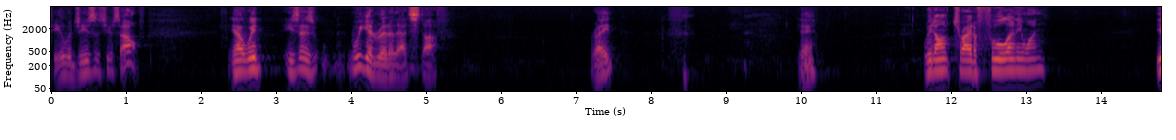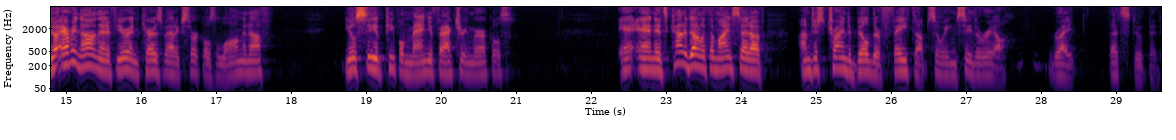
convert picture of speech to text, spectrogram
deal with Jesus yourself. You know, we he says we get rid of that stuff. Right? okay. We don't try to fool anyone. You know, every now and then, if you're in charismatic circles long enough, you'll see people manufacturing miracles. And it's kind of done with the mindset of, I'm just trying to build their faith up so we can see the real. Right. That's stupid.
